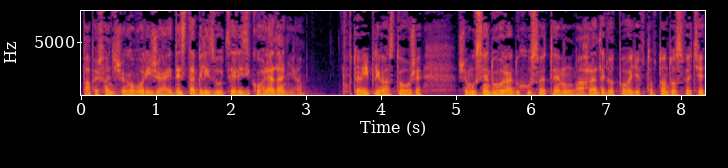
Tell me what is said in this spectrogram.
pápež František hovorí, že aj destabilizujúce riziko hľadania, ktoré vyplýva z toho, že, že musíme dôverať Duchu Svetému a hľadať odpovede v, to, v tomto svete,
